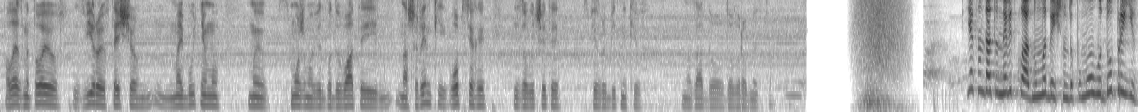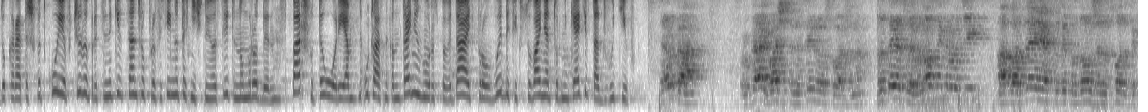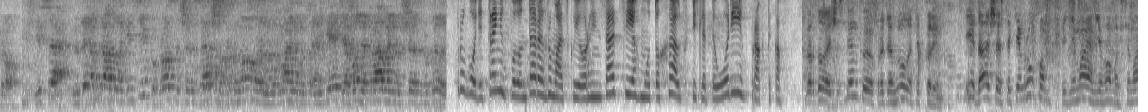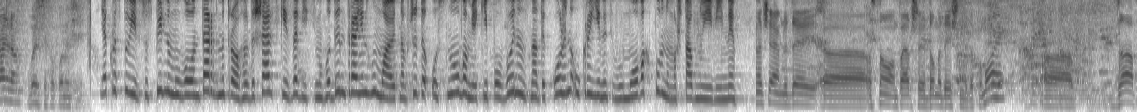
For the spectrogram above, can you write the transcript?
але з метою і з вірою в те, що в майбутньому ми зможемо відбудувати і наші ринки, обсяги і залучити співробітників назад до, до виробництва. Як надати невідкладну медичну допомогу до приїзду карети швидкої вчили працівників Центру професійно-технічної освіти номер 1 Спершу теорія. Учасникам тренінгу розповідають про види фіксування турнікетів та джгутів. Це рука. Рука, як бачите, не сильно ушкоджена. Затисли венозний кровотік, а по артеріях туди продовжує надходити кров. І все. Людина втратила кінцівку просто через те, що зекономили на нормальному турнікеті або неправильно щось зробили. Проводять тренінг волонтери громадської організації «Мотохелп». Після теорії – практика. Твердою частинкою протягнули під колінку. І далі з таким рухом піднімаємо його максимально високо по нозі. Як розповів Суспільному волонтер Дмитро Гладишевський, за 8 годин тренінгу мають навчити основам, які повинен знати кожен українець в умовах повномасштабної війни. Навчаємо людей е, основам першої домедичної допомоги е, за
